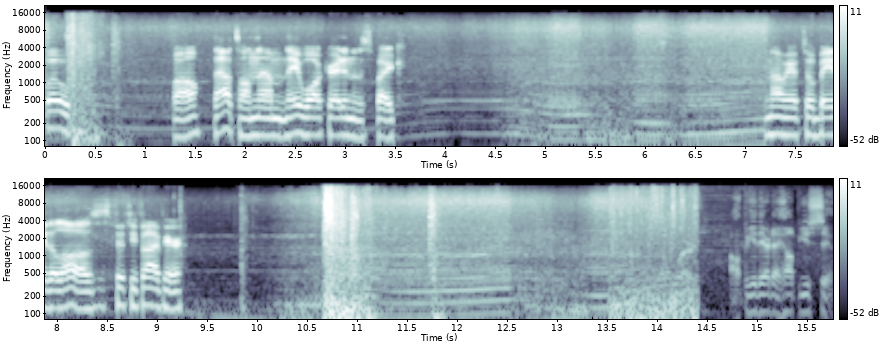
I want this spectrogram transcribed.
Whoa. Well, that's on them. They walked right into the spike. Now we have to obey the laws. It's 55 here. Don't worry. I'll be there to help you soon.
